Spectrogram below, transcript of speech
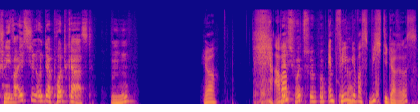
Schneeweißchen und der Podcast. Mhm. Ja. Aber empfehlen wir was Wichtigeres.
